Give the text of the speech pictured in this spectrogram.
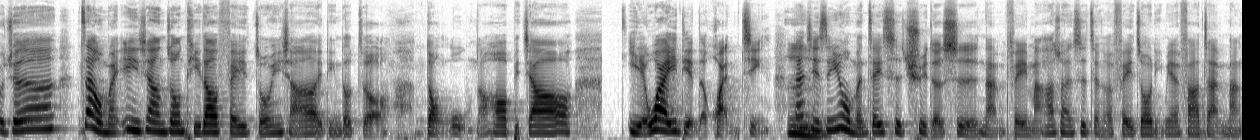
我觉得在我们印象中提到非洲，你想到一定都只有动物，然后比较野外一点的环境。嗯、但其实因为我们这一次去的是南非嘛，它算是整个非洲里面发展蛮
